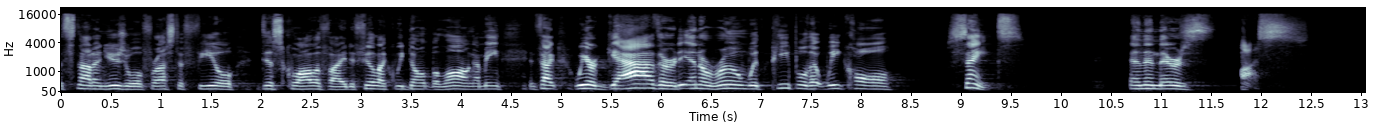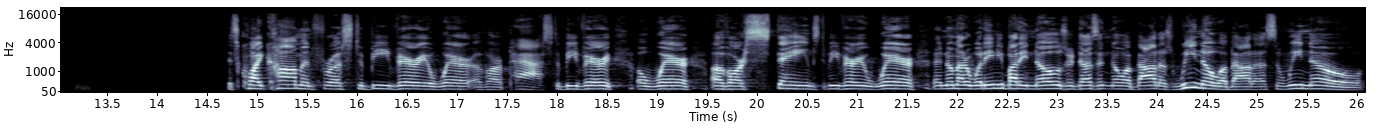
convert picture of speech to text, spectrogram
It's not unusual for us to feel disqualified, to feel like we don't belong. I mean, in fact, we are gathered in a room with people that we call saints. And then there's us. It's quite common for us to be very aware of our past, to be very aware of our stains, to be very aware that no matter what anybody knows or doesn't know about us, we know about us, and we know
